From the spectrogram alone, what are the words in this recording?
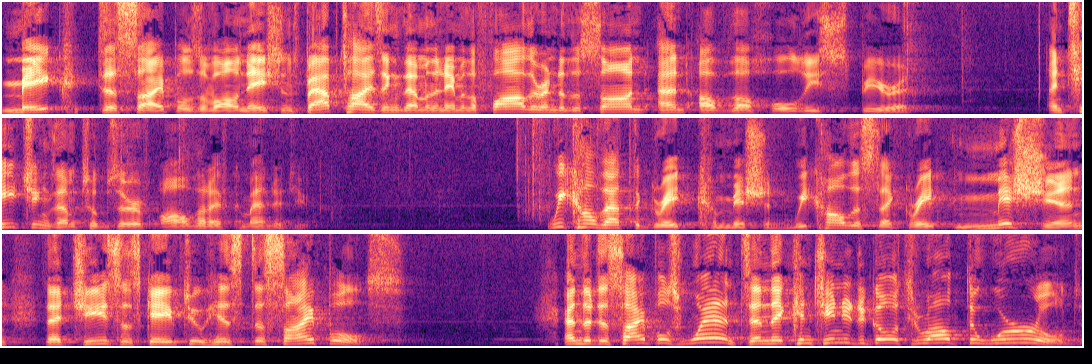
Make disciples of all nations, baptizing them in the name of the Father, and of the Son, and of the Holy Spirit, and teaching them to observe all that I've commanded you. We call that the Great Commission. We call this that great mission that Jesus gave to his disciples. And the disciples went and they continued to go throughout the world.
